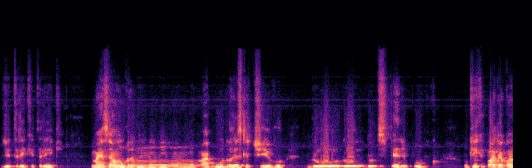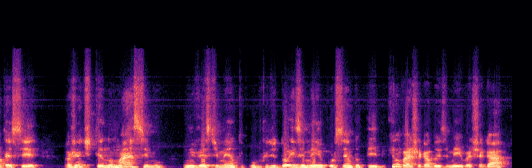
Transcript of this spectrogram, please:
de trique-trique, mas é um, um, um agudo restritivo do, do, do público. O que, que pode acontecer? A gente ter, no máximo, um investimento público de 2,5% do PIB, que não vai chegar a 2,5%, vai chegar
